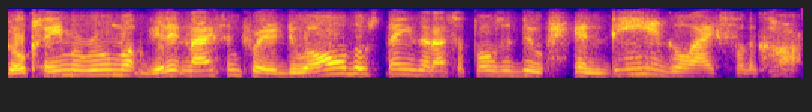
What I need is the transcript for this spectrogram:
go clean the room up, get it nice and pretty, do all those things that I'm supposed to do, and then go ask for the car.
